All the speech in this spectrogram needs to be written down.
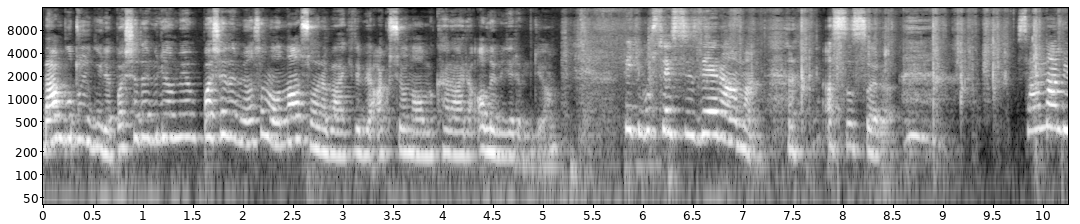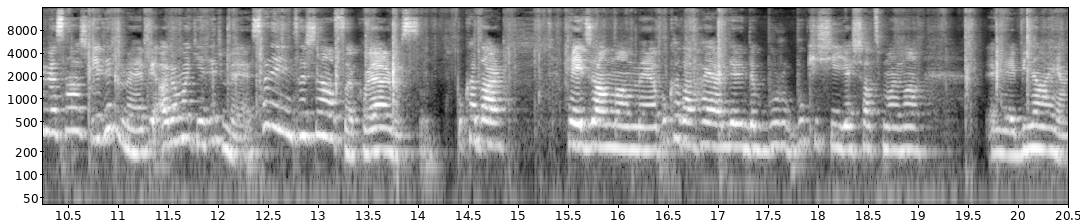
Ben bu duyguyla baş edebiliyor muyum? Baş edemiyorsam ondan sonra belki de bir aksiyon alma kararı alabilirim diyor. Peki bu sessizliğe rağmen asıl soru. Senden bir mesaj gelir mi? Bir arama gelir mi? Sen elini taşın altına koyar mısın? Bu kadar heyecanlanmaya, bu kadar hayallerinde bu, bu kişiyi yaşatmana e, binaen.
